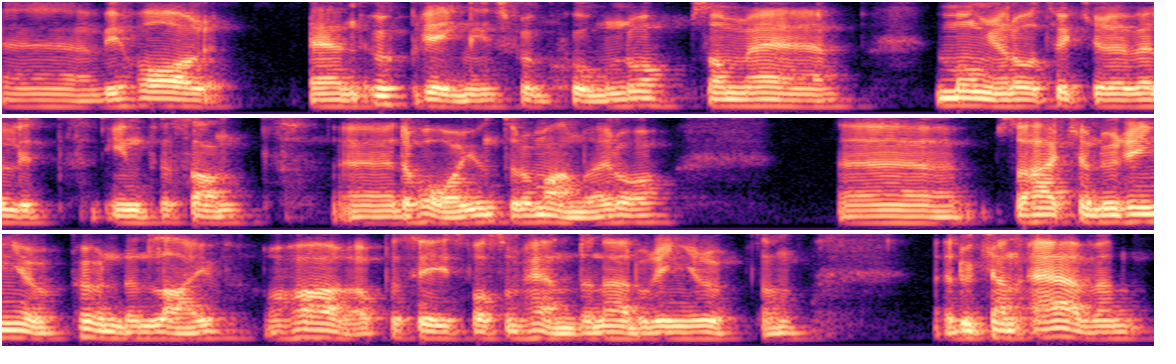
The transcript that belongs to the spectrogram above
eh vi har en uppringningsfunktion då som många då tycker är väldigt intressant. Eh, det har ju inte de andra idag. Eh, så här kan du ringa upp hunden live och höra precis vad som händer när du ringer upp den. Du kan även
